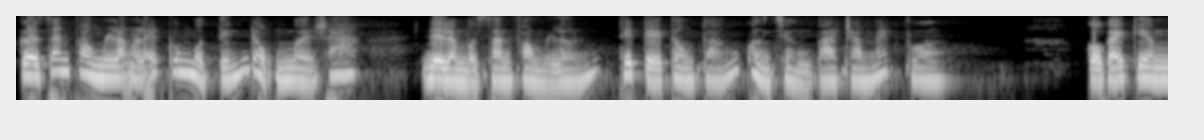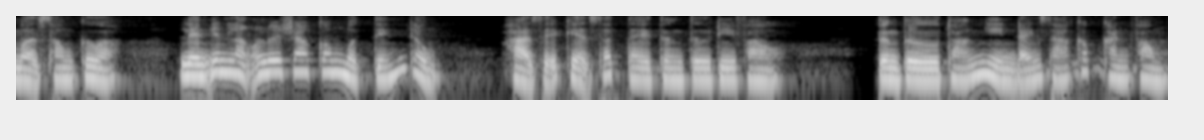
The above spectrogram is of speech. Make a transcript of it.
Cửa gian phòng lặng lẽ có một tiếng động mở ra. Đây là một gian phòng lớn, thiết kế thông thoáng khoảng chừng 300 mét vuông. Cô gái kia mở xong cửa, liền yên lặng lôi ra có một tiếng động. Hạ dễ kiện sắt tay từng từ đi vào. Từng từ thoáng nhìn đánh giá khắp căn phòng.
